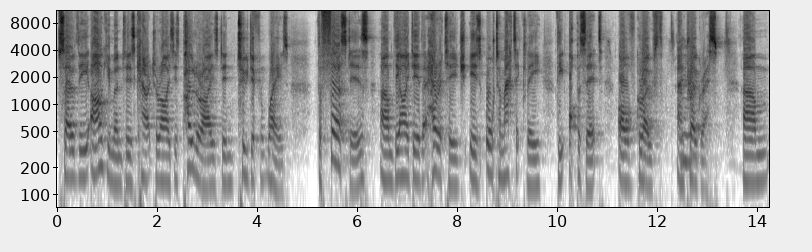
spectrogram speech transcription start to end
so the argument is characterised, is polarised in two different ways. The first is um, the idea that heritage is automatically the opposite of growth and progress. Um,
